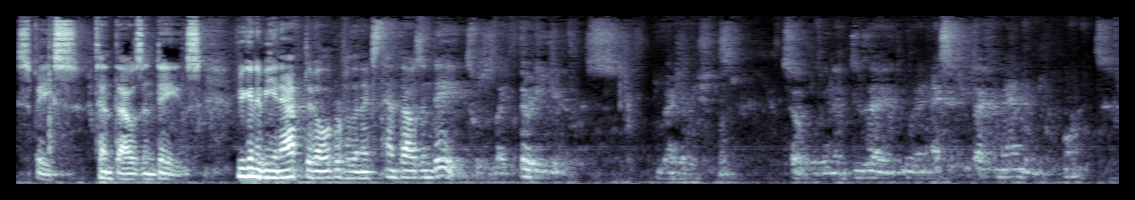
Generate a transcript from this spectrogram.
space 10,000 days. You're going to be an app developer for the next 10,000 days, which is like 30 years. Congratulations. So we're going to do that, we're going to execute that command in a moment.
